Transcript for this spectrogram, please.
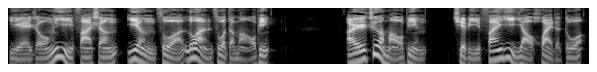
也容易发生硬做乱做的毛病。而这毛病却比翻译要坏得多。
